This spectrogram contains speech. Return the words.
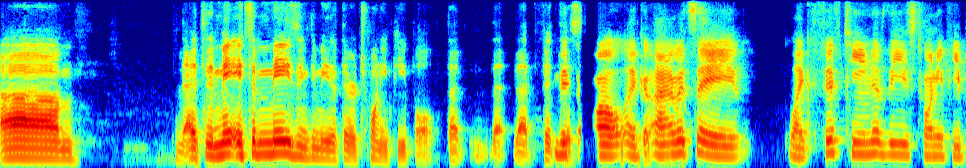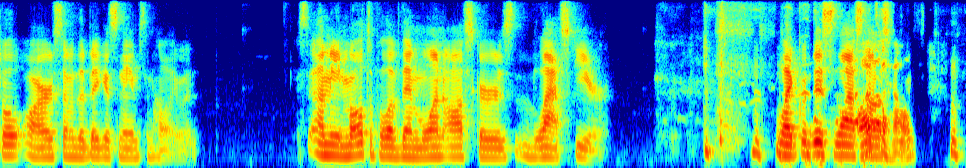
Um, it's ama- it's amazing to me that there are 20 people that that that fit These this. are all like I would say like 15 of these 20 people are some of the biggest names in Hollywood. I mean, multiple of them won Oscars last year. like with this last Well, that's Oscar. help.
